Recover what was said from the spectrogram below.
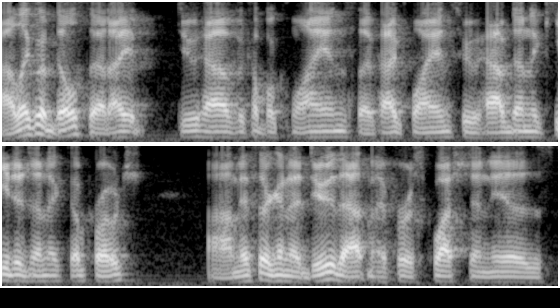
Uh, like what Bill said, I do have a couple clients. I've had clients who have done a ketogenic approach. Um, if they're going to do that, my first question is,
